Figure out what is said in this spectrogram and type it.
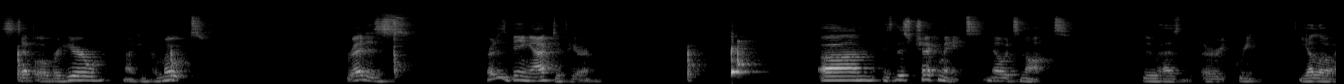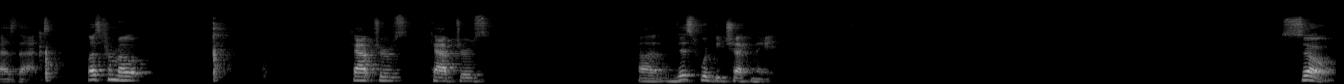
Step over here. I can promote. Red is red is being active here. Um, is this checkmate? No, it's not. Blue has, or green, yellow has that. Let's promote. Captures, captures. Uh, this would be checkmate. So,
